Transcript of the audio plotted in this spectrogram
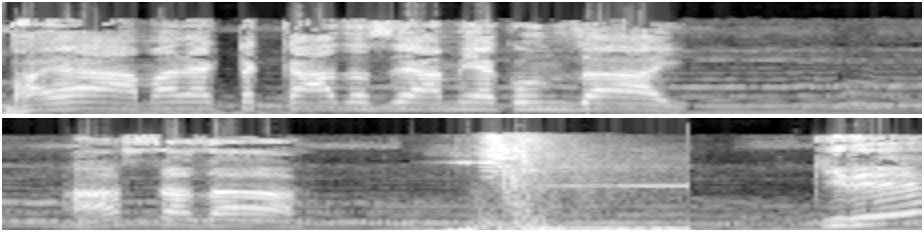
ভাইয়া আমার একটা কাজ আছে আমি এখন যাই। আচ্ছা যা। কিরে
